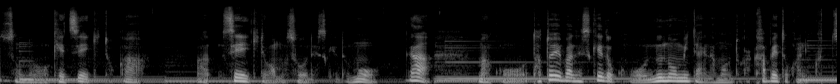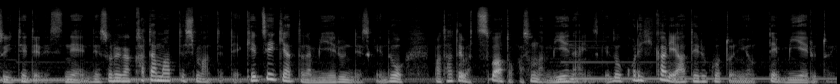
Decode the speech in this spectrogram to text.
その血液とか、まあ、精液とかもそうですけどもが、まあ、こう例えばですけどこう布みたいなものとか壁とかにくっついててですねでそれが固まってしまってて血液やったら見えるんですけど、まあ、例えば唾とかそんなん見えないんですけどこれ光当てることによって見えるという、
